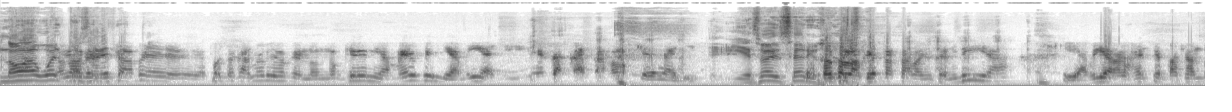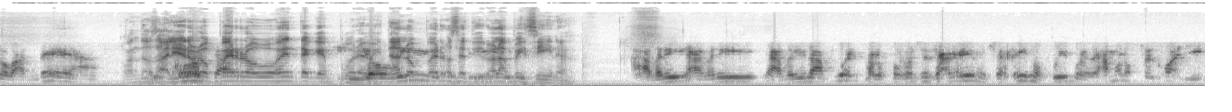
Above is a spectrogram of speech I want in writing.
no ha vuelto no, a hacer. Después de Carmen dijo que no, no quiere ni a Melvin ni a mí allí, en esa casa, no nos quieren allí. Y eso es en serio. Nosotros la fiesta estaba encendida y había la gente pasando bandejas. Cuando salieron los perros, hubo gente que por evitar los perros se tiró a la piscina abrí, abrí, abrí la puerta, los perros se salieron, se rieron, fuimos, dejamos los perros allí,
